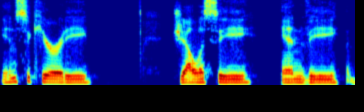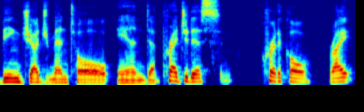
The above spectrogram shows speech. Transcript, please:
insecurity, jealousy, envy, being judgmental, and uh, prejudice and critical, right?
